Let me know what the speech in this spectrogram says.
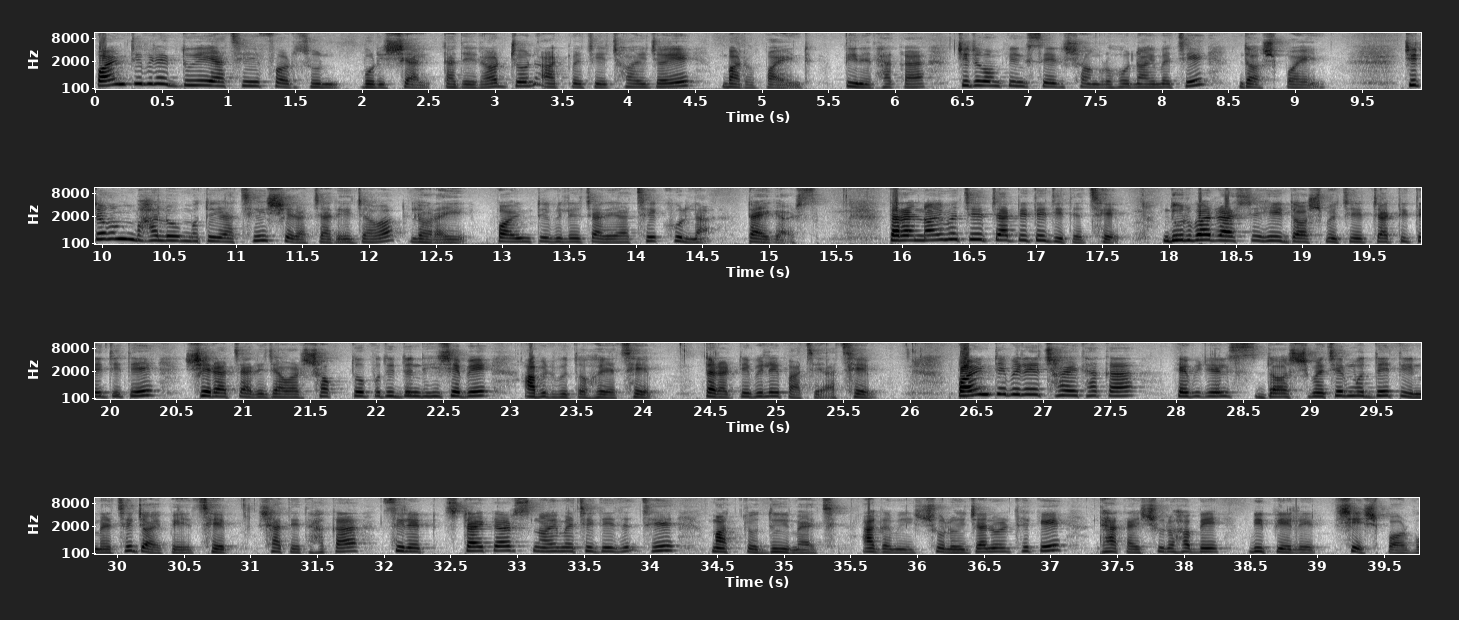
পয়েন্ট টেবিলের দুয়ে আছে ফরচুন বরিশাল। তাদের অর্জন আট ম্যাচে ছয় জয়ে বারো পয়েন্ট। তিনে থাকা চিটাগং কিংসের সংগ্রহ নয় ম্যাচে দশ পয়েন্ট। চিটাগং ভালো মতোই আছে সেরা চারে যাওয়া লড়াইয়ে। পয়েন্ট টেবিলে চারে আছে খুলনা টাইগার্স। তারা নয় ম্যাচের চারটিতে জিতেছে। দুর্বার রাজশাহী দশ ম্যাচের চারটিতে জিতে সেরা চারে যাওয়ার শক্ত প্রতিদ্বন্দ্বী হিসেবে আবির্ভূত হয়েছে। তারা টেবিলে পাঁচে আছে। পয়েন্ট টেবিলে ছয়ে থাকা ক্যাপিটালস দশ ম্যাচের মধ্যে তিন ম্যাচে জয় পেয়েছে। সাথে থাকা সিলেট স্ট্রাইকার্স নয় ম্যাচে জিতেছে মাত্র দুই ম্যাচ। আগামী ষোলোই জানুয়ারি থেকে ঢাকায় শুরু হবে বিপিএলের শেষ পর্ব।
